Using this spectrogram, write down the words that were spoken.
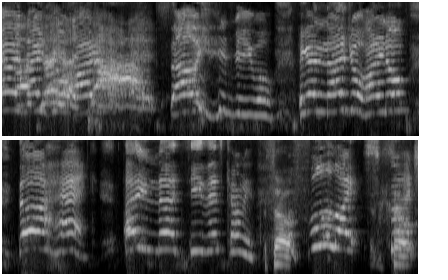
got a nitro Rhino. Sorry, people. I got a nitro Rhino. The heck? I did not see this coming. A full light scratch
